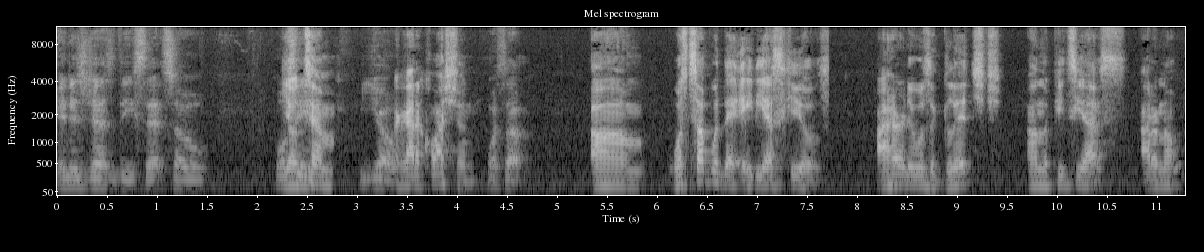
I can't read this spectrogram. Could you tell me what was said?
It is just the set. So we'll Yo, see. Tim, Yo, I got a question. what's up? Um, what's up with the ADS heals? I heard it was a glitch on the PTS. I don't know.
